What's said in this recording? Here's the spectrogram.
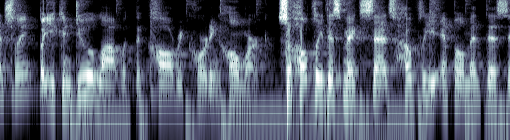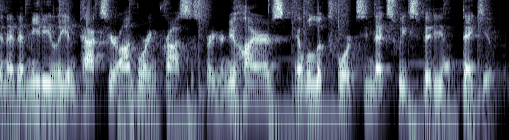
eventually, but you can do a lot with the call recording homework. So hopefully this makes sense. Hopefully you implement this and it immediately impacts your onboarding process for your new hires and we'll look forward to next week's video. Thank you.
